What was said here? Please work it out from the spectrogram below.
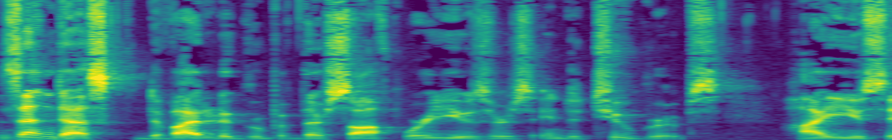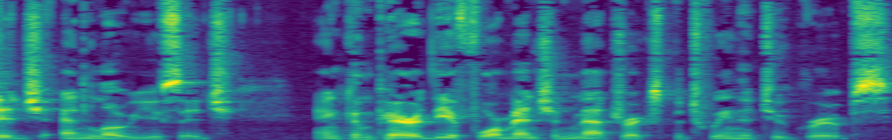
Zendesk divided a group of their software users into two groups high usage and low usage, and compared the aforementioned metrics between the two groups.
